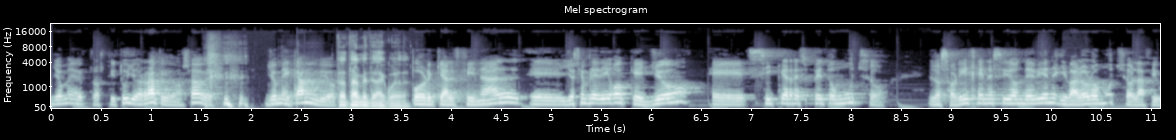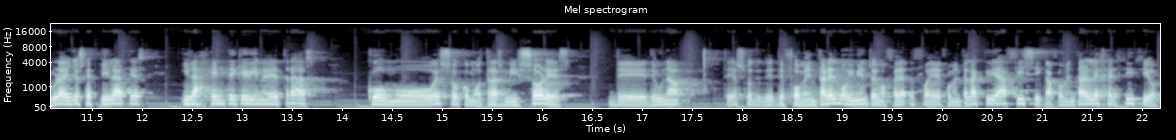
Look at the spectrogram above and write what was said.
yo me prostituyo rápido, ¿sabes? Yo me cambio. Totalmente de acuerdo. Porque al final eh, yo siempre digo que yo eh, sí que respeto mucho los orígenes y dónde viene y valoro mucho la figura de Joseph Pilates y la gente que viene detrás como eso, como transmisores de, una... De eso, de fomentar el movimiento, de fomentar la actividad física, fomentar el ejercicio,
